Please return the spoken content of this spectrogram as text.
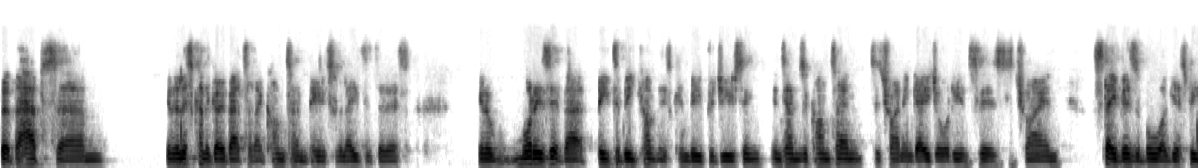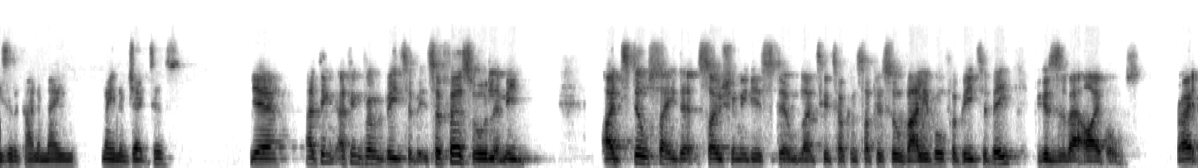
but perhaps um, you know, let's kind of go back to that content piece related to this. You know, what is it that B two B companies can be producing in terms of content to try and engage audiences, to try and stay visible? I guess these are the kind of main main objectives. Yeah, I think I think from B two B. So first of all, let me I'd still say that social media is still like TikTok and stuff is still valuable for B2B because it's about eyeballs, right?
